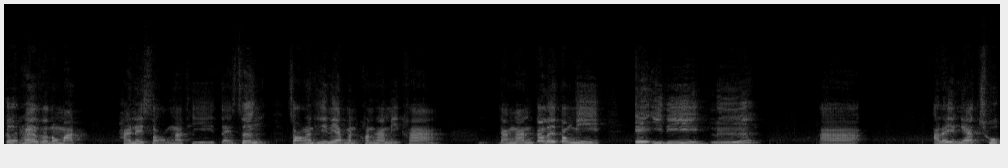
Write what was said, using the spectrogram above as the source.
เกิดให้อัตโนมัติภายใน 2 นาที แต่ซึ่ง 2 นาทีเนี้ยมันค่อนข้างมีค่า ดังนั้นก็เลยต้องมี AED หรืออ่าอะไรอย่างเงี้ยชุบ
